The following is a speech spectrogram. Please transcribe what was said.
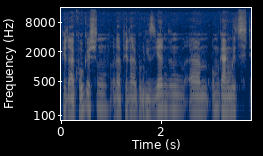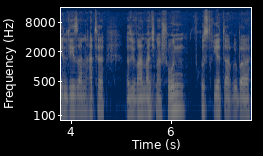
pädagogischen oder pädagogisierenden ähm, Umgang mit den Lesern hatte. Also wir waren manchmal schon frustriert darüber,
